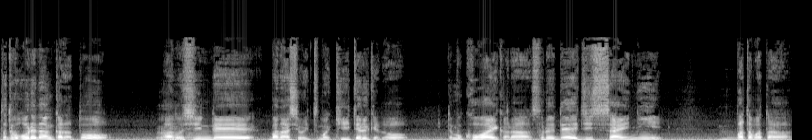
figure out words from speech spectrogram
例えば俺なんかだと、あうん。の心霊話をいつも聞いてるけどでも怖いからそれで実際にうんバタバタ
